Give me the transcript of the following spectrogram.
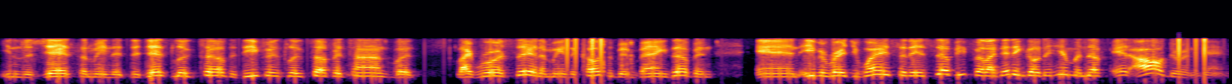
you know the Jets? I mean, the, the Jets look tough. The defense looked tough at times, but like Roy said, I mean, the Colts had been banged up, and and even Reggie Wayne said it himself. He felt like they didn't go to him enough at all during the game.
